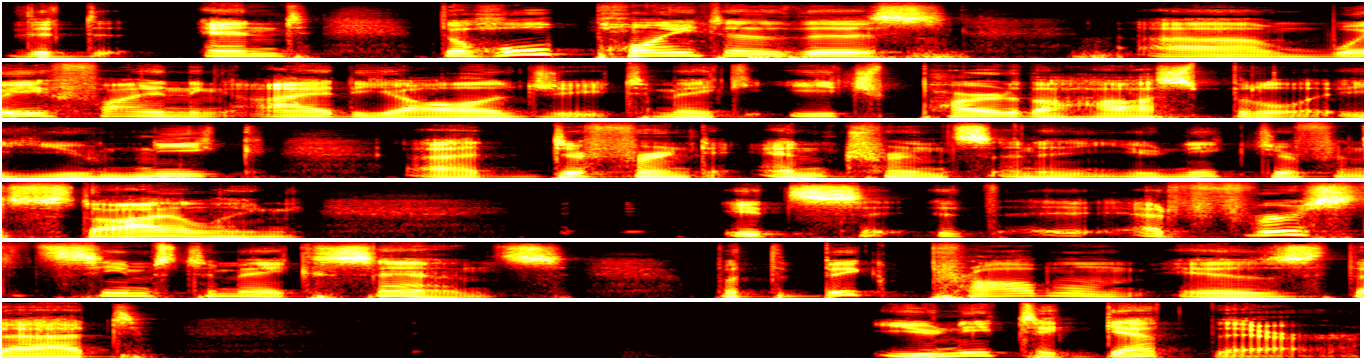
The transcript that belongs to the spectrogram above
the and the whole point of this um, wayfinding ideology to make each part of the hospital a unique, uh, different entrance and a unique, different styling. It's it, at first it seems to make sense, but the big problem is that you need to get there.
